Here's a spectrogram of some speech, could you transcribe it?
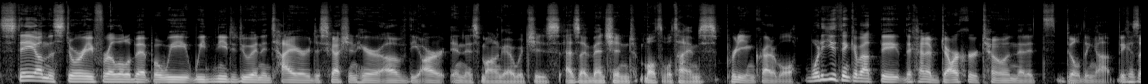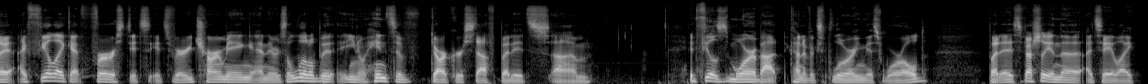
stay on the story for a little bit, but we we need to do an entire discussion here of the art in this manga, which is, as I've mentioned multiple times, pretty incredible. What do you think about the the kind of darker tone that it's building up? Because I, I feel like at first it's it's very charming and there's a little bit you know hints of darker stuff, but it's um it feels more about kind of exploring this world. But especially in the I'd say like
